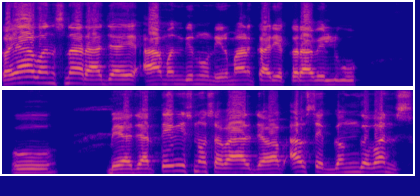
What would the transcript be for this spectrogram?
કયા વંશના રાજાએ આ મંદિરનું નિર્માણ કાર્ય કરાવેલું? બે હજાર તેવીસ નો સવાલ. જવાબ આવશે ગંગવંશ.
